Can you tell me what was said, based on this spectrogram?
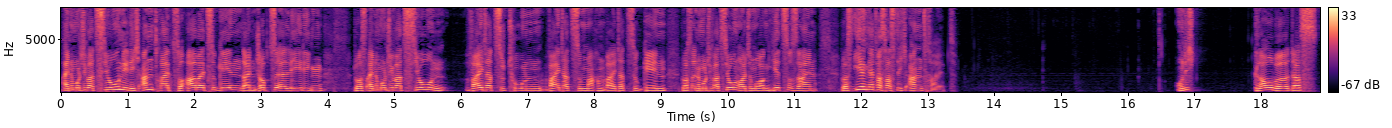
eine Motivation, die dich antreibt, zur Arbeit zu gehen, deinen Job zu erledigen. Du hast eine Motivation, weiter zu tun, weiterzumachen, weiterzugehen. Du hast eine Motivation, heute Morgen hier zu sein. Du hast irgendetwas, was dich antreibt. Und ich glaube, dass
